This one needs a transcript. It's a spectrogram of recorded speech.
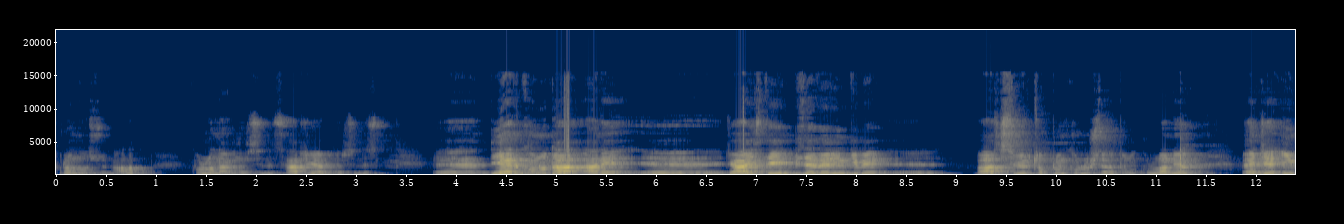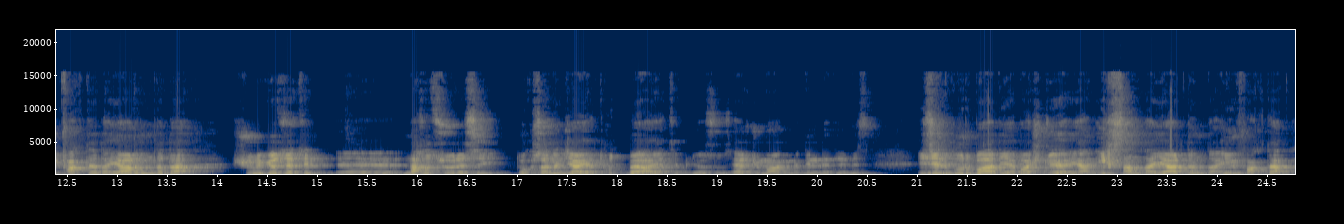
promosyonu alıp kullanabilirsiniz, harcayabilirsiniz. Ee, diğer konu da hani e, caiz değil bize verin gibi e, bazı sivil toplum kuruluşları bunu kullanıyor. Bence infakta da yardımda da şunu gözetin. E, Nahl suresi 90. ayet, hutbe ayeti biliyorsunuz her cuma günü dinlediğimiz. İzil gurba diye başlıyor ya, yani ihsanda, yardımda, infakta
